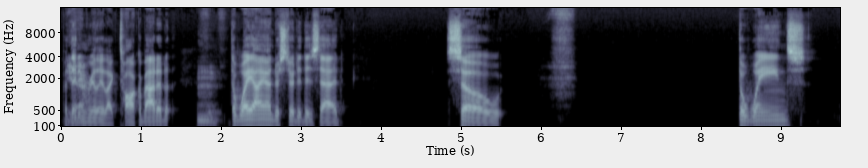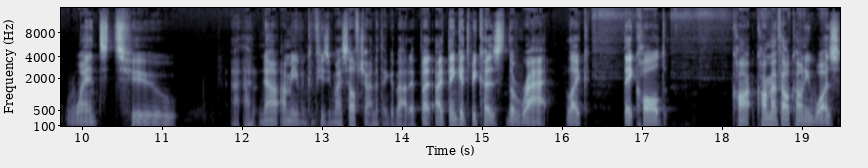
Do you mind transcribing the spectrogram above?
but they didn't really like talk about it. Mhm. The way I understood it is that so the Waynes went to I now I'm even confusing myself trying to think about it, but I think it's because the rat like they called Car- Carmine Falcone was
